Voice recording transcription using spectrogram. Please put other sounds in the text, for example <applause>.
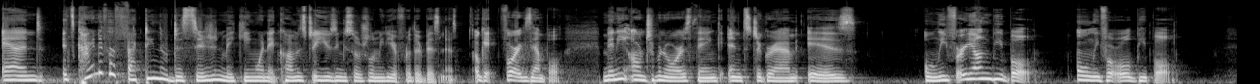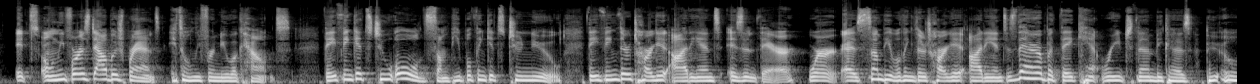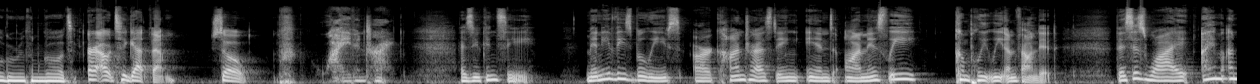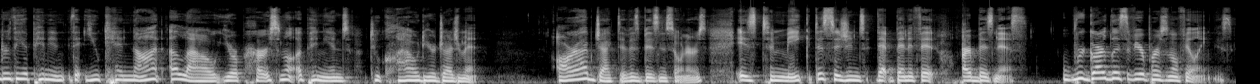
and it's kind of affecting their decision making when it comes to using social media for their business. Okay, for example, many entrepreneurs think Instagram is only for young people, only for old people, it's only for established brands. It's only for new accounts. They think it's too old. Some people think it's too new. They think their target audience isn't there. Whereas some people think their target audience is there, but they can't reach them because the algorithm gods are out to get them. So <sighs> why even try? As you can see, many of these beliefs are contrasting and honestly completely unfounded. This is why I'm under the opinion that you cannot allow your personal opinions to cloud your judgment. Our objective as business owners is to make decisions that benefit our business, regardless of your personal feelings.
